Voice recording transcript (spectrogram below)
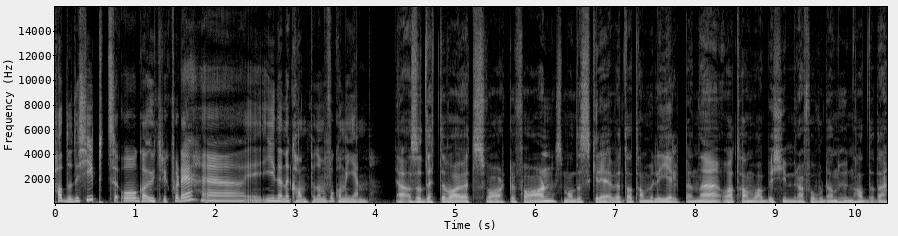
hadde det kjipt, og ga uttrykk for det eh, i denne kampen om å få komme hjem. Ja, altså Dette var jo et svar til faren, som hadde skrevet at han ville hjelpe henne, og at han var bekymra for hvordan hun hadde det.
